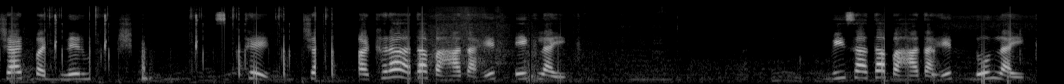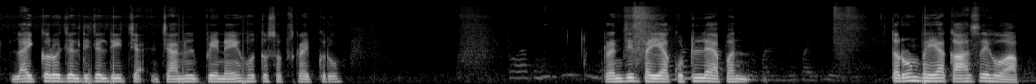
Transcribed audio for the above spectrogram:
चॅट पर निर्म थेट च- अठरा आता पाहत आहेत, एक लाईक. वीस आता पाहत आहेत, दोन लाईक. लाइक करो जल्दी जल्दी, चा- चैनल पे नए हो तो सब्सक्राइब करो. रंजीत भैया कुठले अपन तरुण भैया कहाँ से हो आप?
